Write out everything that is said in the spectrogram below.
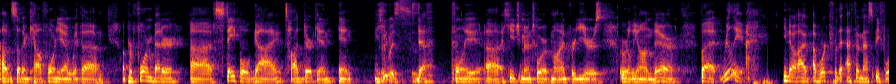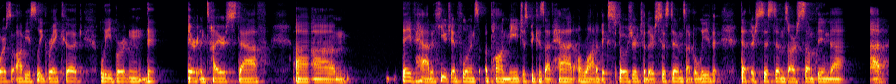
out in Southern California with a, a Perform Better uh, staple guy, Todd Durkin. And he was definitely a huge mentor of mine for years early on there. But really, you know, I've, I've worked for the FMS before, so obviously Gray Cook, Lee Burton, their entire staff. Um, they've had a huge influence upon me just because I've had a lot of exposure to their systems. I believe that their systems are something that, that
